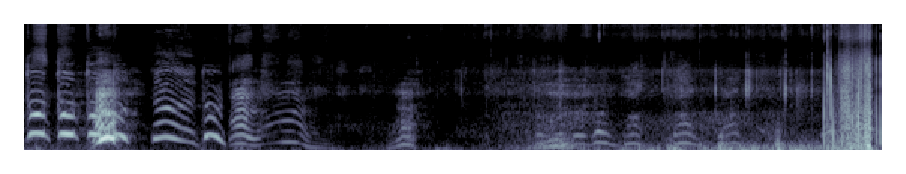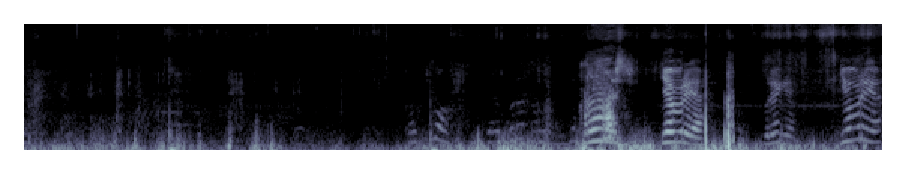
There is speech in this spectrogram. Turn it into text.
Tut tut tut. Tut tut. Bozo gel gel gel. Kaçma. Gel bırak. Karabaş gel buraya. Buraya gel. Gel buraya.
